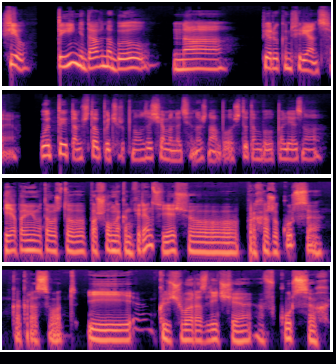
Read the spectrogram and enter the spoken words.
Фил, ты недавно был на первой конференции. Вот ты там что почерпнул? Зачем она тебе нужна была? Что там было полезного? Я помимо того, что пошел на конференцию, я еще прохожу курсы как раз вот. И ключевое различие в курсах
